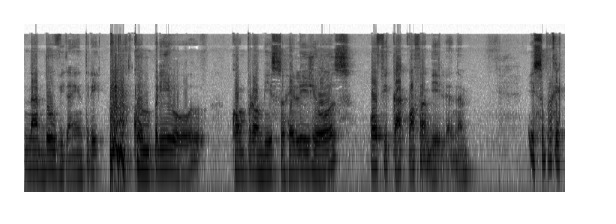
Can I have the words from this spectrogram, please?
na dúvida entre cumprir o compromisso religioso ou ficar com a família. Né? Isso porque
